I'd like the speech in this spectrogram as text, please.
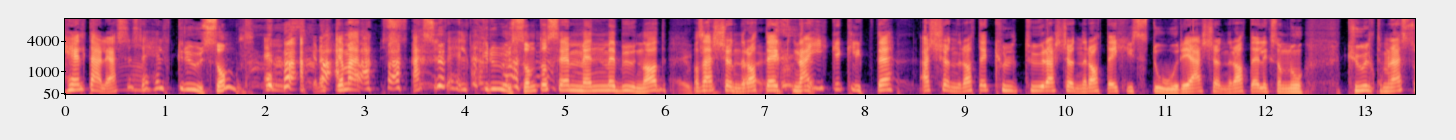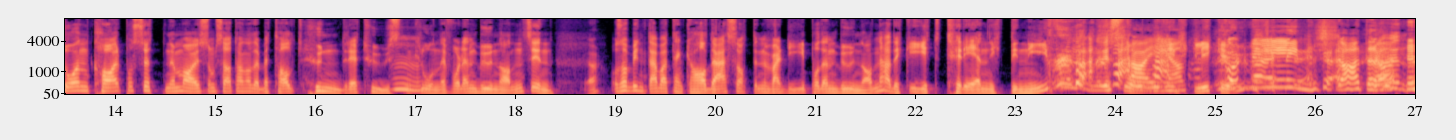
helt ærlig, jeg syns det er helt grusomt. Elsker det. Ja, men jeg, jeg syns det er helt grusomt å se menn med bunad. Altså, jeg skjønner at det Nei, ikke klipp det. Jeg skjønner at det er kultur, jeg skjønner at det er historie, jeg skjønner at det er liksom noe kult, men jeg så en kar på 17. mai som sa at han hadde betalt 100 000 kroner for den bunaden sin. Ja. Og så begynte jeg bare å tenke, hadde jeg satt en verdi på den bunaden? Jeg hadde ikke gitt 399 for den. Det så jo virkelig ikke ut. lynsja etter Ja, det.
